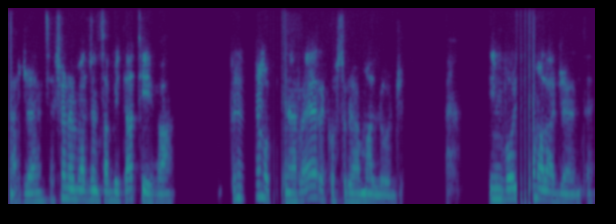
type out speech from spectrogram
emergenze? C'è un'emergenza abitativa? Prendiamo PNRR e costruiamo alloggi invogliamo la gente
